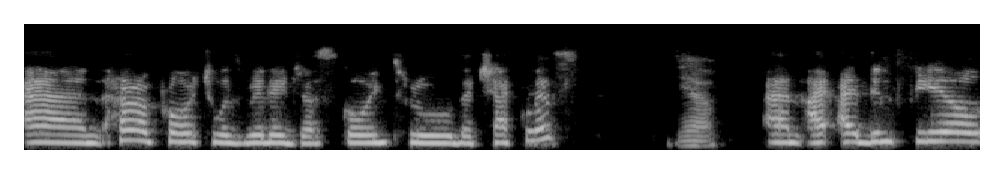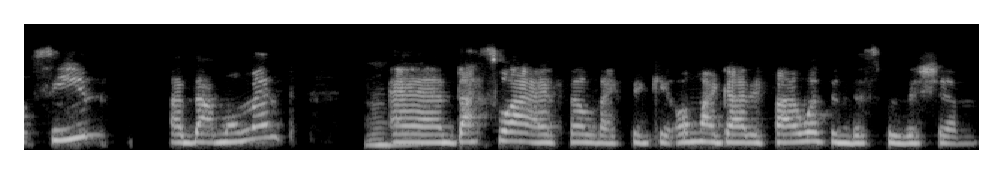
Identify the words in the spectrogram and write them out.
And her approach was really just going through the checklist. Yeah. And I, I didn't feel seen at that moment. Mm-hmm. And that's why I felt like thinking, oh my God, if I was in this position,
